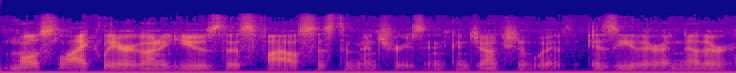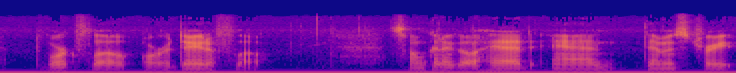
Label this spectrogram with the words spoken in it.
most likely are going to use this file system entries in conjunction with is either another workflow or a data flow. So I'm going to go ahead and demonstrate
